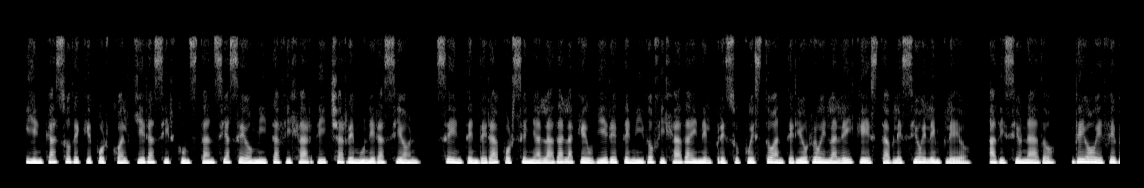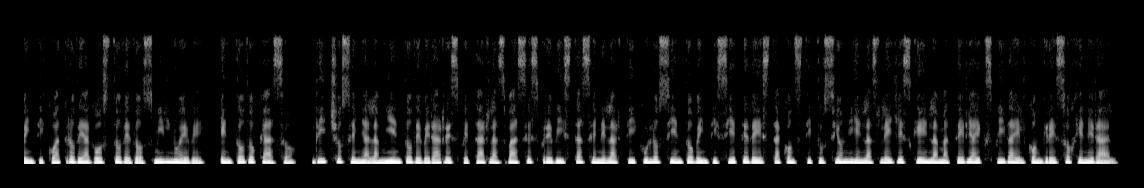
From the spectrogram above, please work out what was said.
y en caso de que por cualquiera circunstancia se omita fijar dicha remuneración, se entenderá por señalada la que hubiere tenido fijada en el presupuesto anterior o en la ley que estableció el empleo. Adicionado, DOF 24 de agosto de 2009, en todo caso, dicho señalamiento deberá respetar las bases previstas en el artículo 127 de esta Constitución y en las leyes que en la materia expida el Congreso General.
